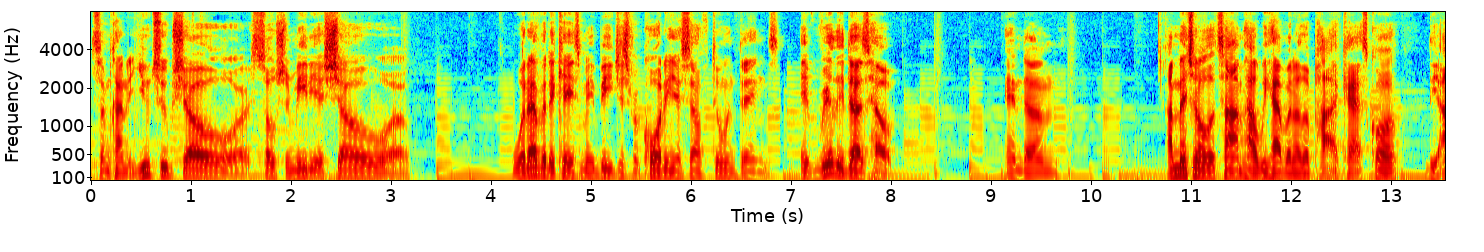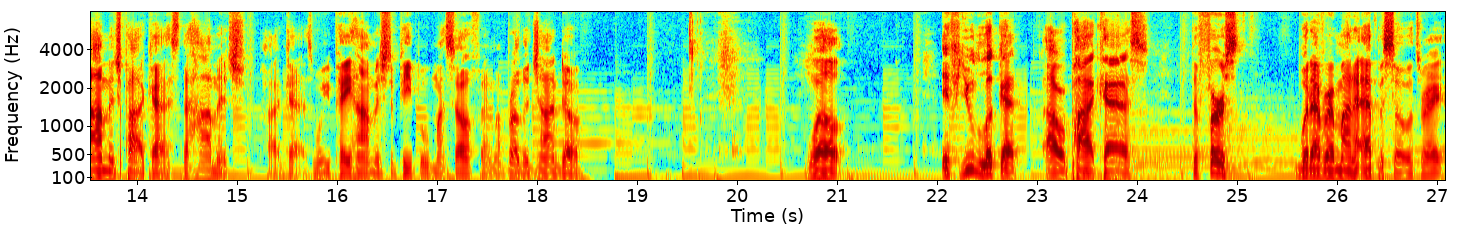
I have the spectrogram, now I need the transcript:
some kind of YouTube show or social media show or whatever the case may be, just recording yourself doing things, it really does help. And um, I mention all the time how we have another podcast called the Homage podcast, the Homage podcast, where we pay homage to people, myself and my brother John Doe. Well, if you look at our podcast, the first whatever amount of episodes, right?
